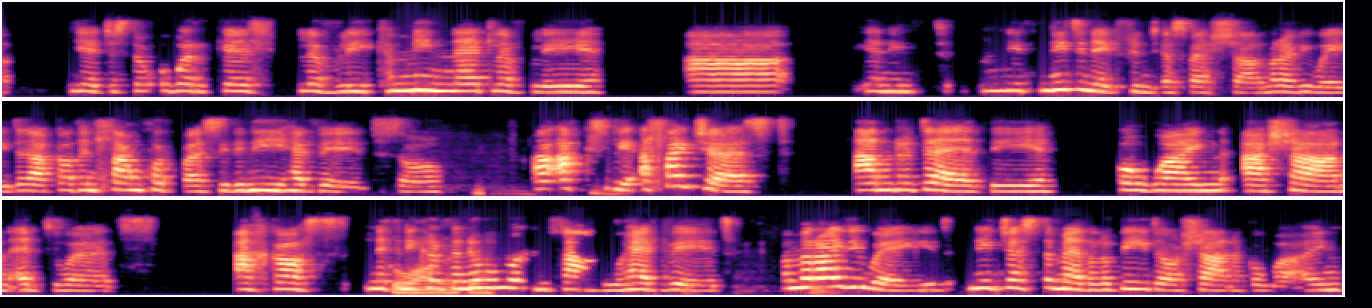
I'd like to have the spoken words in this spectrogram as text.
ie, yeah, just y wyrgyll lyflu, cymuned lyflu. A ie, yeah, ni wedi gwneud ffrindiau special, mae rai fi wedi, ac oedd e'n llawn pwrpas iddyn ni hefyd. So. A actually, allai just, anrydeddu Owain a Sian Edwards, achos wnaethon ni cyrraedd nhw yn llaw hefyd. Ond mae rhaid i weid, ni jyst yn meddwl o byd o Sian ac Owain,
